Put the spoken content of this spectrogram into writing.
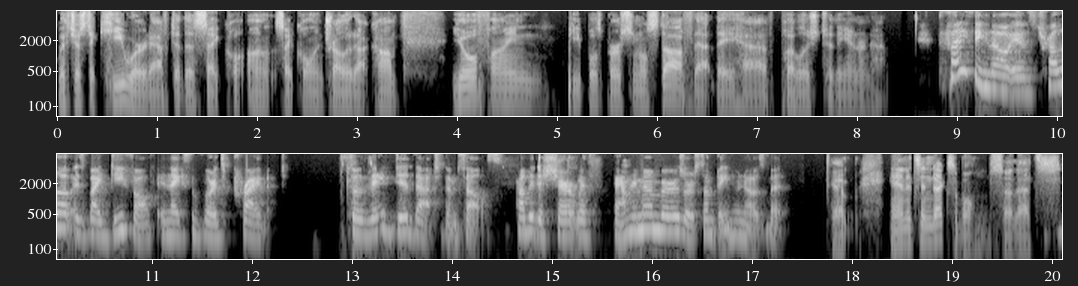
with just a keyword after the site col- uh, site colon Trello.com, you'll find people's personal stuff that they have published to the internet. The funny thing though is Trello is by default it makes the boards private. So they did that to themselves, probably to share it with family members or something. Who knows? But Yep. and it's indexable so that's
